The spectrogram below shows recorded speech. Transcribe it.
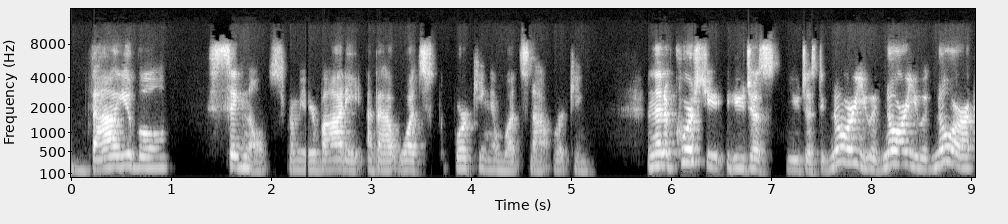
valuable signals from your body about what's working and what's not working and then of course you you just you just ignore you ignore you ignore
